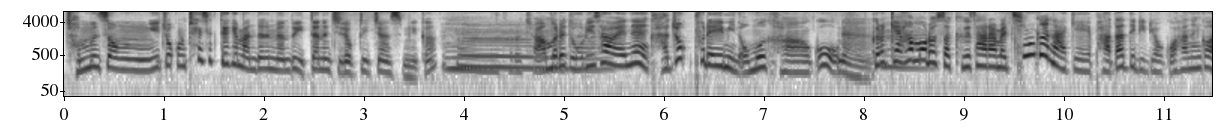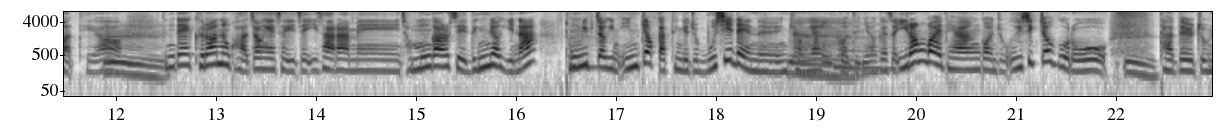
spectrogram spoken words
전문성이 조금 퇴색되게 만드는 면도 있다는 지적도 있지 않습니까? 음, 음 그렇죠. 아무래도. 우리 사회는 가족 프레임이 너무 강하고 네. 그렇게 음. 함으로써 그 사람을 친근하게 받아들이려고 하는 것 같아요. 음. 근데 그러는 과정에서 이제 이 사람의 전문가로서의 능력이나 독립적인 인격 같은 게 좀 무시되는 네. 경향이 있거든요. 그래서 이런 거에 대한 건 좀 의식적으로 음. 다들 좀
